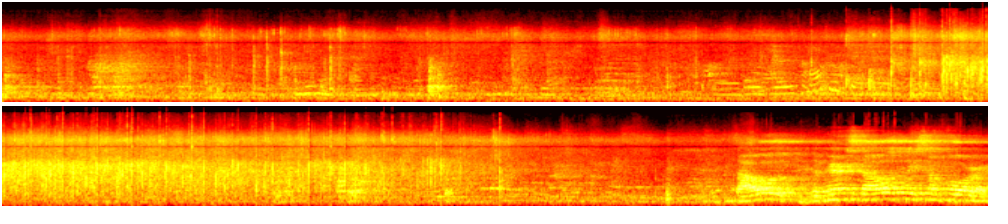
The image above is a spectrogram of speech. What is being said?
him. Daoud, the parents Daoud, please come forward.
